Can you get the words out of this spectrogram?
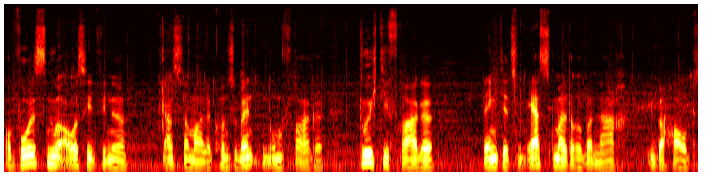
obwohl es nur aussieht wie eine ganz normale Konsumentenumfrage, durch die Frage denkt ihr zum ersten Mal darüber nach, überhaupt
